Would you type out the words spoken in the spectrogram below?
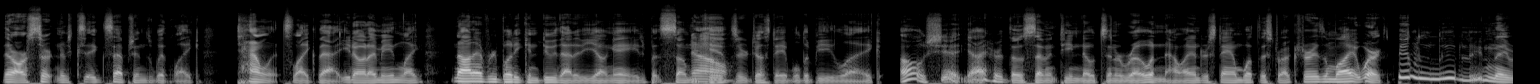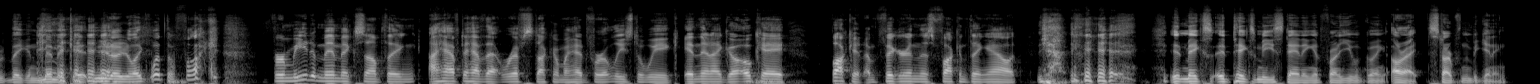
there are certain ex- exceptions with like talents like that you know what i mean like not everybody can do that at a young age but some No. kids are just able to be like oh shit yeah i heard those 17 notes in a row and now i understand what the structure is and why it works and they, they can mimic it and you know you're like what the fuck for me to mimic something, I have to have that riff stuck in my head for at least a week, and then I go, okay, fuck it, I'm figuring this fucking thing out. Yeah. it makes it takes me standing in front of you and going, "All right, start from the beginning.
